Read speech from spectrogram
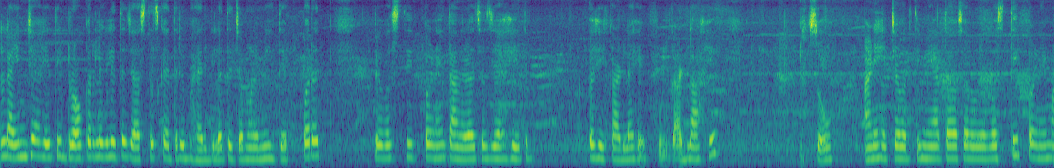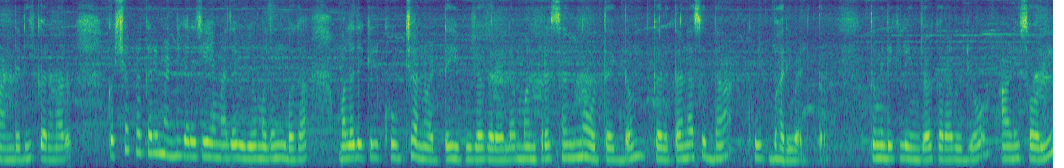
लाईन जी आहे ती ड्रॉ करायला गेली तर जास्तच काहीतरी बाहेर गेलं. त्याच्यामुळे मी इथे परत व्यवस्थितपणे तांदळाचं जे आहे ते हे काढलं आहे फूल काढलं आहे. सो आणि ह्याच्यावरती मी आता सर्व व्यवस्थितपणे मांडणी करणार. कशा प्रकारे मांडणी करायची हे माझ्या व्हिडिओमधून बघा. मला देखील खूप छान वाटते ही पूजा करायला. मन प्रसन्न होतं एकदम. करतानासुद्धा खूप भारी वाटतं. तुम्ही देखील एन्जॉय करा व्हिडिओ आणि सॉरी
